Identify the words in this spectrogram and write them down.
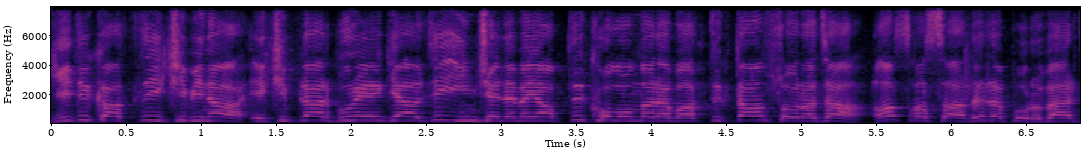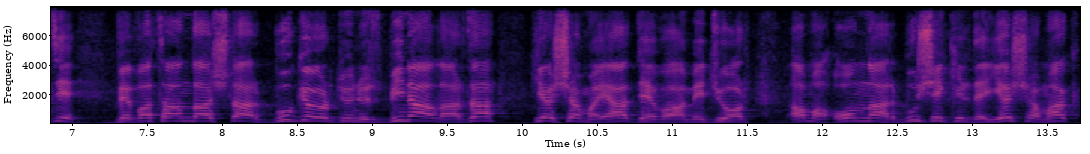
7 katlı iki bina. Ekipler buraya geldi, inceleme yaptı. Kolonlara baktıktan sonra da az hasarlı raporu verdi. Ve vatandaşlar bu gördüğünüz binalarda yaşamaya devam ediyor. Ama onlar bu şekilde yaşamak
